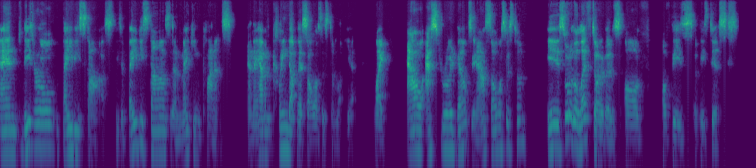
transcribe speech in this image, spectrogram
And these are all baby stars. These are baby stars that are making planets and they haven't cleaned up their solar system yet. Like our asteroid belts in our solar system is sort of the leftovers of, of, these, of these disks.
